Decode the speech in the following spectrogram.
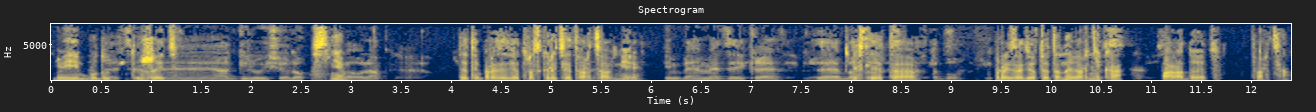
и будут жить с Ним, это произойдет раскрытие Творца в мире. Если это произойдет, это наверняка порадует Творца.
